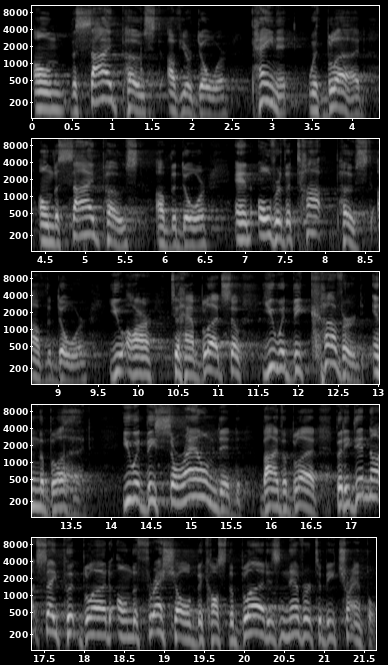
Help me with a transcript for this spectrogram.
on the side post of your door, paint it with blood on the side post of the door and over the top post of the door. You are to have blood. So you would be covered in the blood. You would be surrounded by the blood. But he did not say put blood on the threshold because the blood is never to be trampled.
